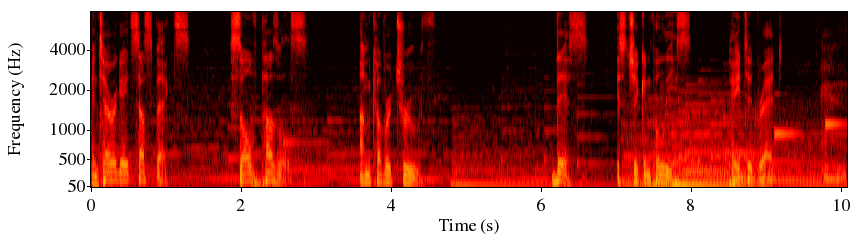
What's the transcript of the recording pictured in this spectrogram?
Interrogate suspects. Solve puzzles uncover truth. This is Chicken Police, Paint it RED. And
